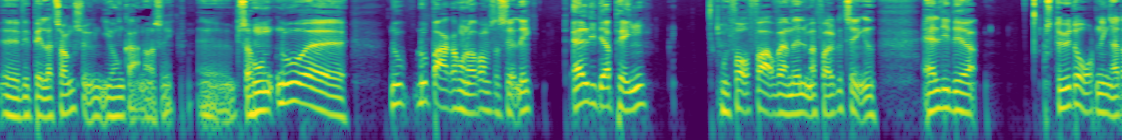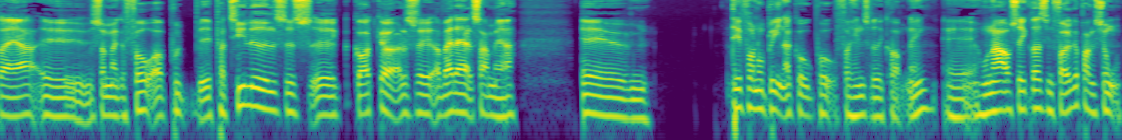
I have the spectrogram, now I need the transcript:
øh, ved Bellatonsøen i Ungarn også, ikke? Øh, så hun, nu, øh, nu, nu bakker hun op om sig selv, ikke? Alle de der penge, hun får fra at være medlem af Folketinget, alle de der støtteordninger, der er, øh, som man kan få, og øh, partiledelses øh, godtgørelse, og hvad det alt sammen er, øh, det får nu ben at gå på for hendes vedkommende. Ikke? Øh, hun har jo sikret sin folkepension.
